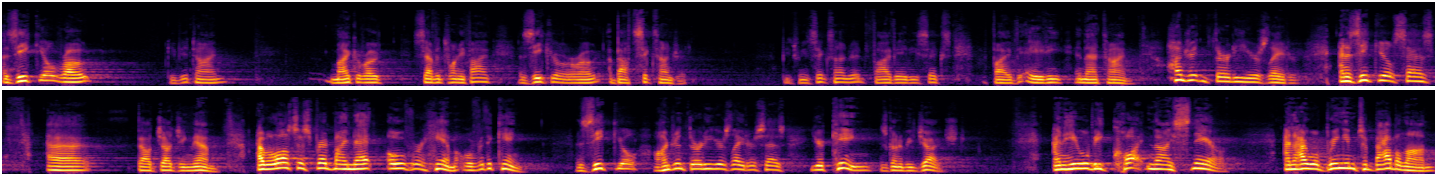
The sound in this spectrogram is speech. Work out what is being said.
Ezekiel wrote, give you time. Micah wrote 725. Ezekiel wrote about 600. Between 600, 586, 580 in that time. 130 years later. And Ezekiel says uh, about judging them I will also spread my net over him, over the king, Ezekiel, 130 years later, says, Your king is going to be judged. And he will be caught in thy snare, and I will bring him to Babylon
